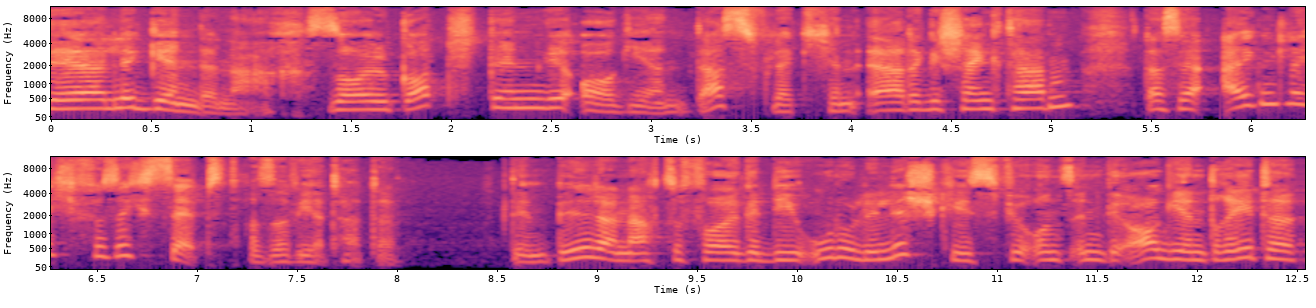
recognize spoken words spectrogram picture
Der Legende nach soll Gott den Georgiern das Fleckchen Erde geschenkt haben, das er eigentlich für sich selbst reserviert hatte. Den Bildern nachzufolge, die Udo Lilischkis für uns in Georgien drehte,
